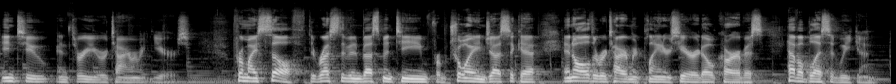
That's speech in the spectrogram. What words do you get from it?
into and through your retirement years. For myself, the rest of the investment team, from Troy and Jessica, and all the retirement planners here at Oak Harvest, have a blessed weekend.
